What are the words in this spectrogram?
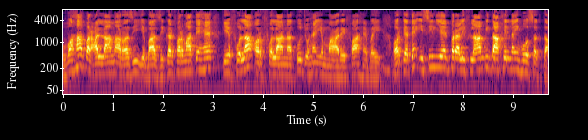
वहाँ पर अल्लामा रज़ी ये बात ज़िक्र फरमाते हैं कि ये फुला और फुलाना तो जो है ये मारिफा है भाई। और कहते हैं, इसीलिए इन पर अलिफ्लाम भी दाखिल नहीं हो सकता।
